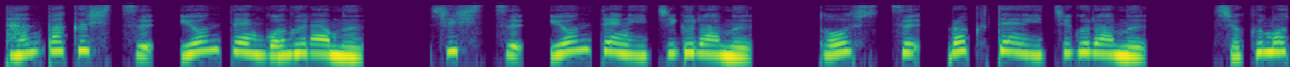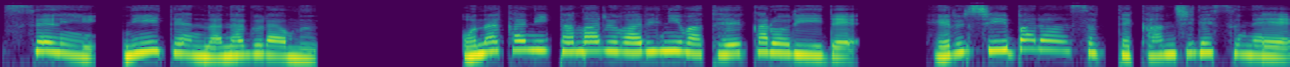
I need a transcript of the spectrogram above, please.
タンパク質 4.5g、脂質 4.1g、糖質 6.1g、食物繊維 2.7g。お腹に溜まる割には低カロリーでヘルシーバランスって感じですね。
